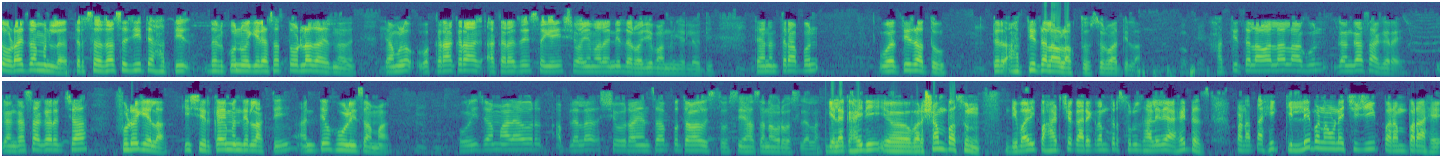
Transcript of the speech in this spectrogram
तोडायचा म्हणलं तर सहजासहजी ते हाती धडकून वगैरे असा तोडला जायचा नाही. त्यामुळं वक्राकर आकाराचे सगळे शिवाजी महाराजांनी दरवाजे बांधून घेतले होते. त्यानंतर आपण वरती जातो तर हत्ती तलाव लागतो सुरुवातीला. हत्ती तलावाला लागून गंगासागर आहे. गंगासागरच्या पुढे गेला की शिरकाई मंदिर लागते आणि ते होळीचा माळ. होळीच्या माळ्यावर आपल्याला शिवरायांचा पुतळा दिसतो सिंहासनावर बसलेला. गेल्या काही दि- अ, वर्षांपासून दिवाळी पहाटचे कार्यक्रम तर सुरू झालेले आहेतच पण आता ही किल्ले बनवण्याची जी परंपरा आहे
